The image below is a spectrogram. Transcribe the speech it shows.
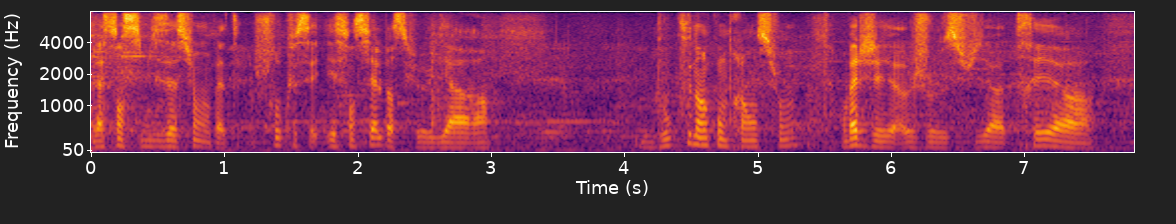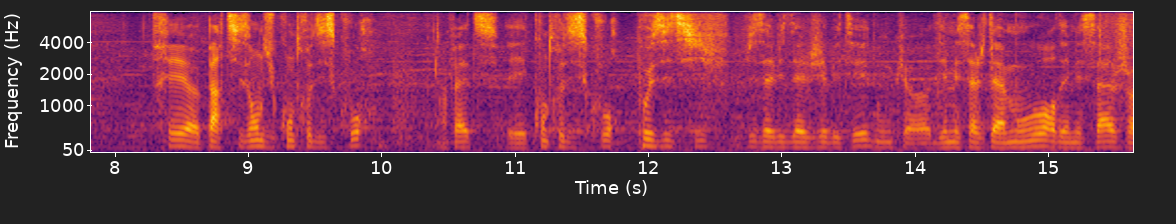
la, sensibilisation en fait. Je trouve que c'est essentiel parce qu'il y a beaucoup d'incompréhension. En fait je suis euh, très euh, très euh, partisan du contre-discours en fait, et contre-discours positif vis-à-vis des LGBT, donc euh, des messages d'amour, des messages euh,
